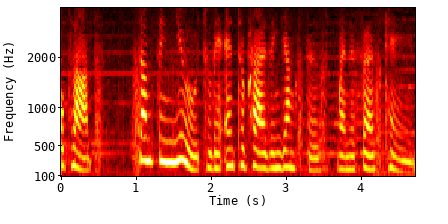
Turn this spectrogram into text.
Cocoa plants, something new to the enterprising youngsters when they first came.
